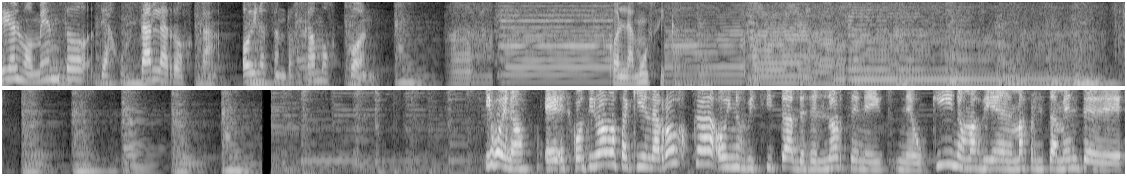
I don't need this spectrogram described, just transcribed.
Llega el momento de ajustar la rosca. Hoy nos enroscamos con... con la música. Y bueno, eh, continuamos aquí en La Rosca. Hoy nos visita desde el norte neuquino, más bien, más precisamente de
